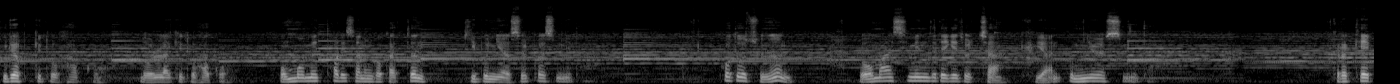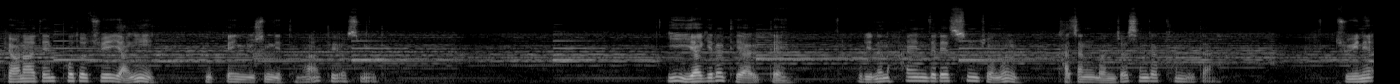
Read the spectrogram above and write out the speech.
두렵기도 하고 놀라기도 하고 온몸에 털이 서는 것 같은 기분이었을 것입니다. 포도주는 로마 시민들에게조차 귀한 음료였습니다. 그렇게 변화된 포도주의 양이 660리터나 되었습니다. 이 이야기를 대할 때 우리는 하인들의 순종을 가장 먼저 생각합니다. 주인의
